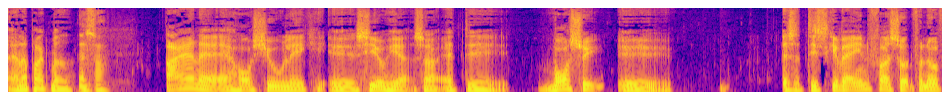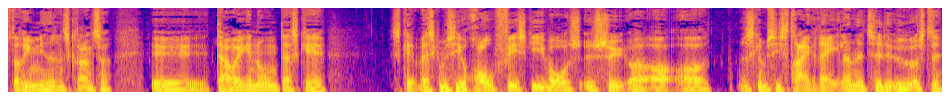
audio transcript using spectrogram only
Han har bragt mad. Altså, ejeren af Horseshoe Lake øh, siger jo her så, at øh, vores sø, øh, altså det skal være inden for sund fornuft og rimelighedens grænser. Øh, der er jo ikke nogen, der skal, skal, hvad skal man sige, rovfiske i vores øh, sø og, og, og hvad skal man sige, strække reglerne til det yderste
